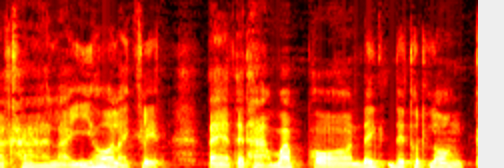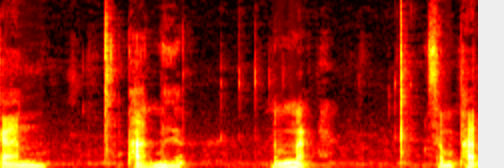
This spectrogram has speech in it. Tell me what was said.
ราคาหลายยี่ห้อหลายเกรด แต่แต่ถามว่าพอได้ได้ทดลองการผ่านมือ น้ำหนัก สัมผัส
